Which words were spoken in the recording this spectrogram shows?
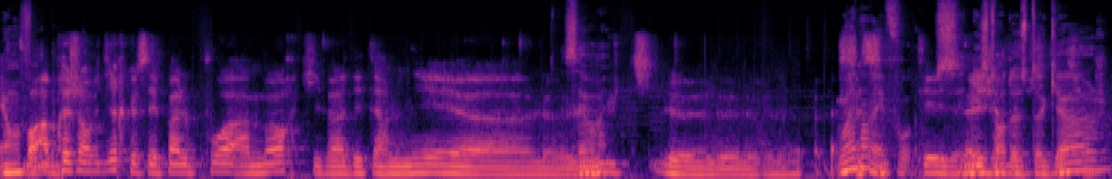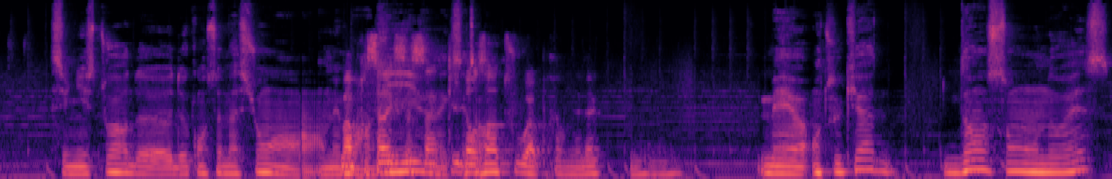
Et enfin, Bon, après, j'ai envie de dire que c'est pas le poids à mort qui va déterminer euh, le, C'est vrai. le, le, le- la Ouais, non, mais faut- facilité, c'est une histoire de stockage, c'est une histoire de, de consommation en, en Bah, mémoire après, c'est vrai que ça vive, s'inclut etc. dans un tout après, on est d'accord. Mais euh, en tout cas, dans son OS,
